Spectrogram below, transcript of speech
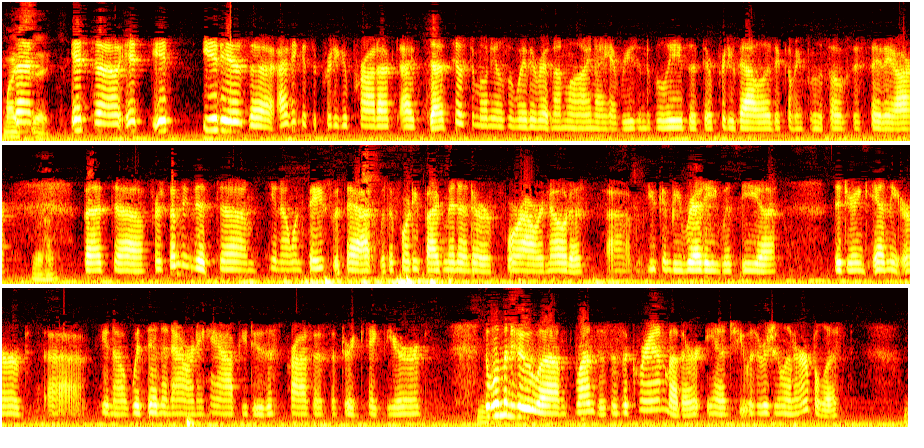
Might but say. it uh, it it it is. A, I think it's a pretty good product. I, the testimonials, the way they're written online, I have reason to believe that they're pretty valid. They're coming from the folks that say they are. Uh-huh. But uh, for something that um, you know, when faced with that, with a 45 minute or four hour notice, um, you can be ready with the uh, the drink and the herbs. Uh, you know, within an hour and a half, you do this process of drink, take the herbs. The woman who um, runs this is a grandmother, and she was originally an herbalist,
